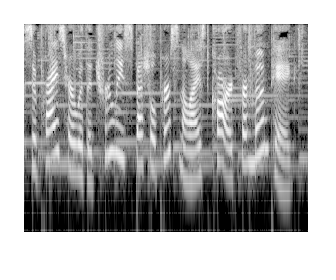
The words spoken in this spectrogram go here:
surprise her with a truly special personalized card from Moonpig.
